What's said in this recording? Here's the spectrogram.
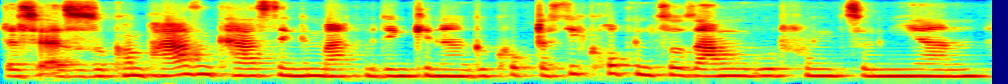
dass wir also so Komparsencasting gemacht mit den Kindern, geguckt, dass die Gruppen zusammen gut funktionieren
